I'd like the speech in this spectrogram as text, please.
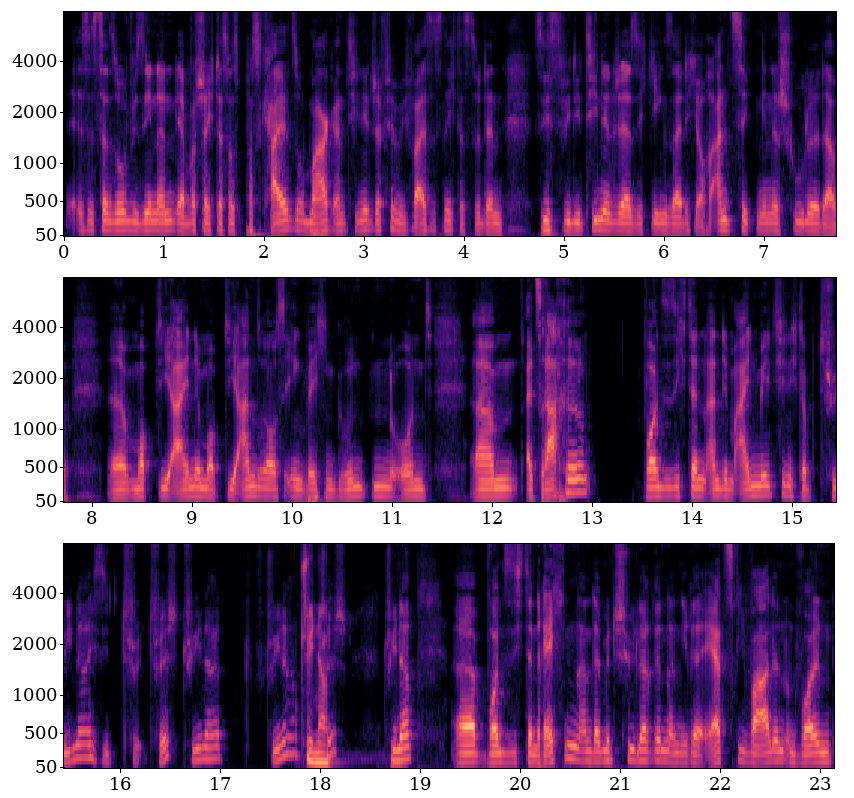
es ist dann so, wir sehen dann ja wahrscheinlich das, was Pascal so mag an Teenagerfilmen, ich weiß es nicht, dass du dann siehst, wie die Teenager sich gegenseitig auch anzicken in der Schule, da äh, mobbt die eine, mobbt die andere aus irgendwelchen Gründen und ähm, als Rache wollen sie sich dann an dem einen Mädchen, ich glaube Trina, ich sehe Tr Trish, Trina, Trina, Trina. Trish? Trina, äh, wollen sie sich dann rächen an der Mitschülerin, an ihrer Erzrivalin und wollen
